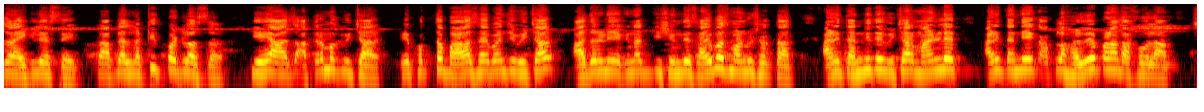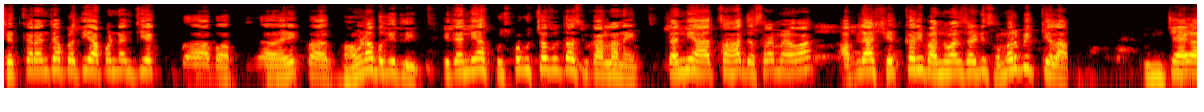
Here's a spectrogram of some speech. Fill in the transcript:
जर ऐकले असते तर आपल्याला नक्कीच पटलं असतं की हे आज आक्रमक विचार हे फक्त बाळासाहेबांचे विचार आदरणीय एकनाथजी शिंदे साहेबच मांडू शकतात. आणि त्यांनी ते विचार मांडलेत आणि त्यांनी एक आपला हळवेपणा दाखवला. शेतकऱ्यांच्या प्रती आपण त्यांची एक एक भावना बघितली की त्यांनी आज पुष्पगुच्छ सुद्धा स्वीकारला नाही. त्यांनी आजचा हा दसरा मेळावा आपल्या शेतकरी बांधवांसाठी समर्पित केला. तुमच्या या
